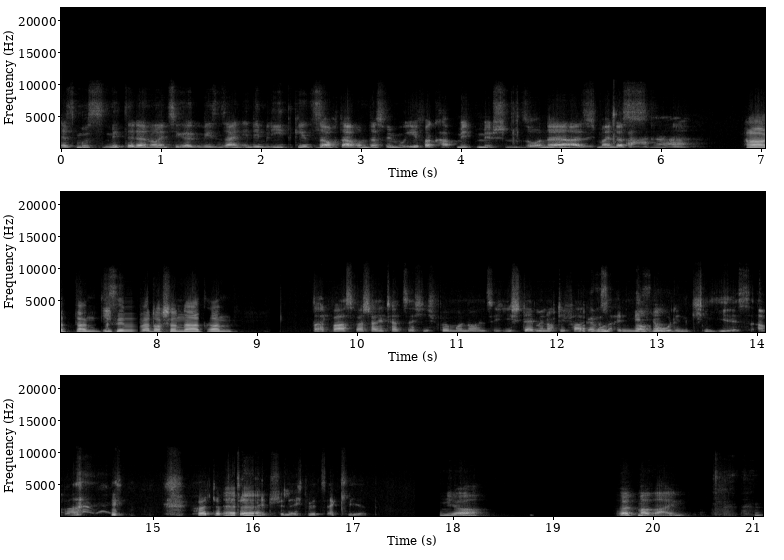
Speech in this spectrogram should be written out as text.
es muss Mitte der 90er gewesen sein. In dem Lied geht es auch darum, dass wir im UEFA Cup mitmischen. So, ne? Also ich meine, das. Ah, ah dann die, sind wir doch schon nah dran. Dann war es wahrscheinlich tatsächlich 95. Ich stelle mir noch die Frage, was ein Millionenknie ist, aber hört da bitte äh, rein, vielleicht wird es erklärt. Ja. Hört mal rein.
